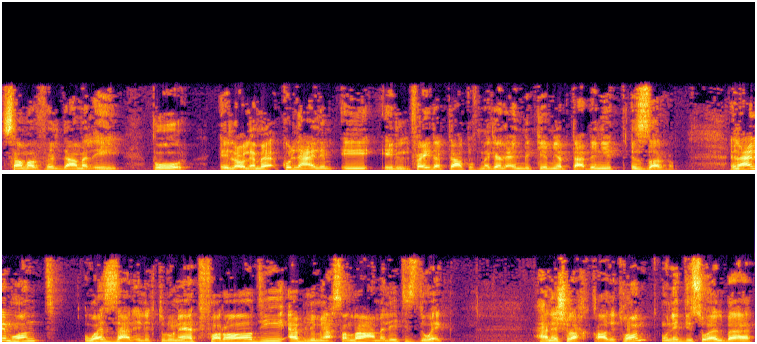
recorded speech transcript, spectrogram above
سامرفيلد عمل إيه؟ بور العلماء كل عالم إيه الفايدة بتاعته في مجال علم الكيمياء بتاع بنية الذرة. العالم هوند وزع الإلكترونات فرادي قبل ما يحصل لها عملية ازدواج. هنشرح قاعدة هوند وندي سؤال بقى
